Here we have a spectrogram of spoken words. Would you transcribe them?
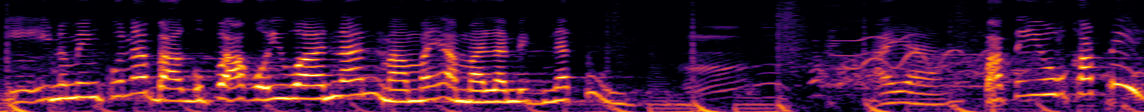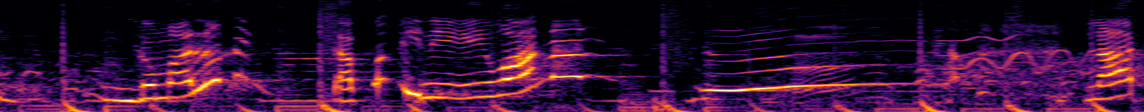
Iinumin ko na bago pa ako iwanan. Mamaya malamig na to. Ayan, pati yung kape. Lumalamig. Tapos iniiwanan. Hmm. Lahat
